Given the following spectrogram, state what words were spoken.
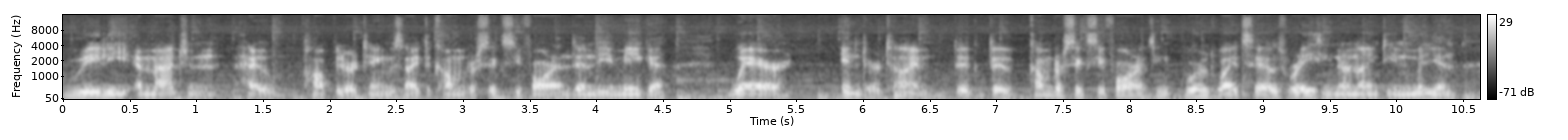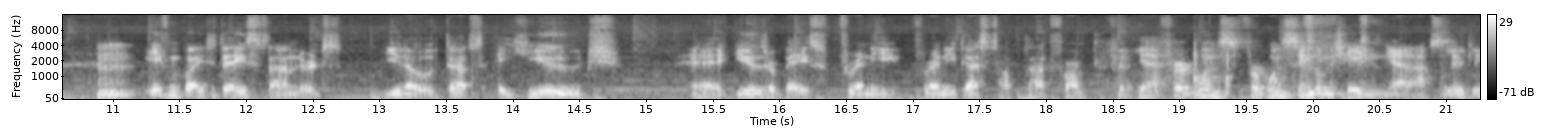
really imagine how popular things like the commodore 64 and then the amiga were in their time the, the commodore 64 i think worldwide sales were 18 or 19 million Mm. even by today's standards, you know that's a huge uh, user base for any for any desktop platform. For, yeah, for one for one single machine. Yeah, absolutely.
